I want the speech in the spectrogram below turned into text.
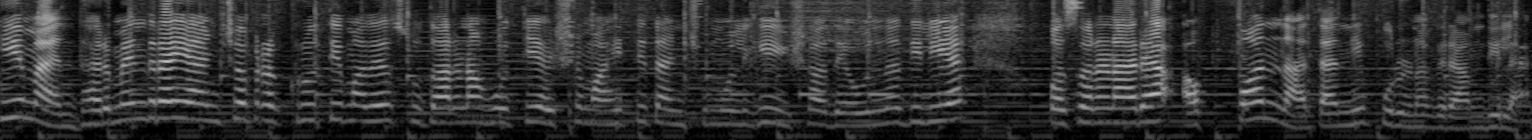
ही मॅन धर्मेंद्र यांच्या प्रकृतीमध्ये सुधारणा होती अशी माहिती त्यांची मुलगी ईशा देओलनं दिली आहे. पसरणाऱ्या अफवांना त्यांनी पूर्णविराम दिलाय.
